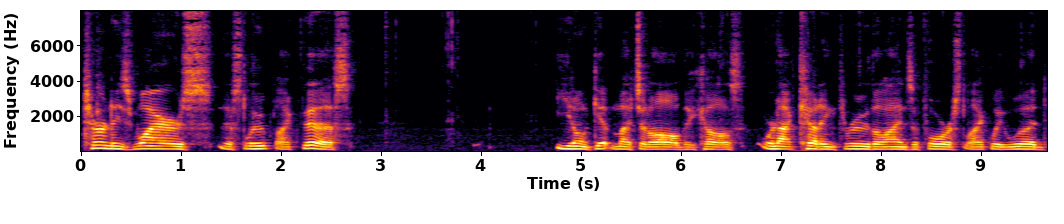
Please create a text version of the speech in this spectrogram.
turn these wires, this loop like this, you don't get much at all because we're not cutting through the lines of force like we would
